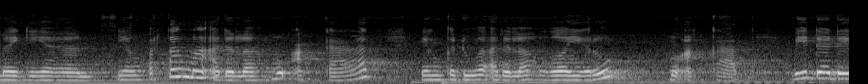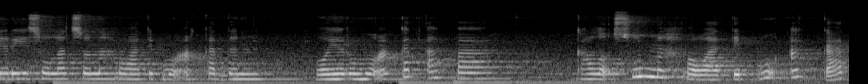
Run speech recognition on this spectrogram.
bagian. Yang pertama adalah muakkad, yang kedua adalah ghairu muakkad. Beda dari sholat sunnah rawatib muakkad dan ghairu muakkad apa? Kalau sunnah rawatib muakkad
